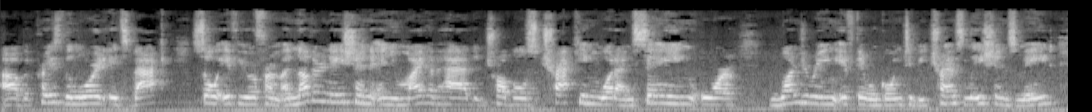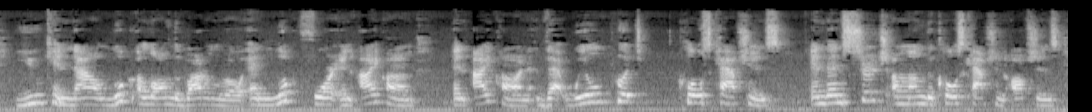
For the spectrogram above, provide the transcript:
Uh, but praise the Lord, it's back. So if you're from another nation and you might have had troubles tracking what I'm saying or wondering if there were going to be translations made, you can now look along the bottom row and look for an icon, an icon that will put closed captions and then search among the closed caption options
